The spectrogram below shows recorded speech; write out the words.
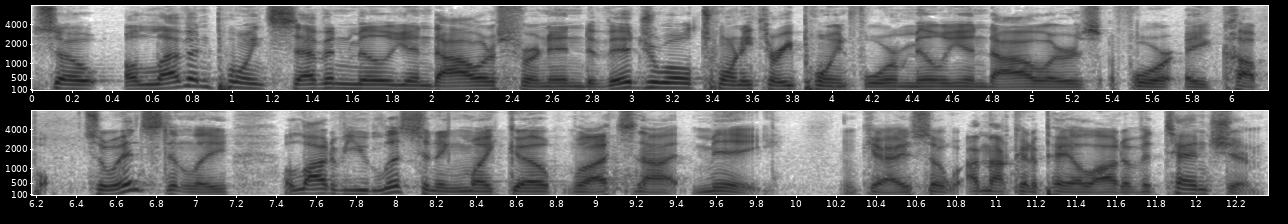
So $11.7 million for an individual, $23.4 million for a couple. So instantly, a lot of you listening might go, well, that's not me. Okay, so I'm not going to pay a lot of attention.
